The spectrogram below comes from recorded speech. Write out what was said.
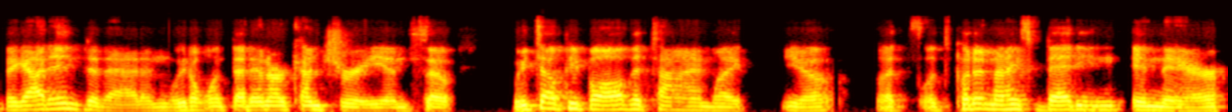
They got into that, and we don't want that in our country. And so we tell people all the time, like, you know, Let's let's put a nice bedding in there.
